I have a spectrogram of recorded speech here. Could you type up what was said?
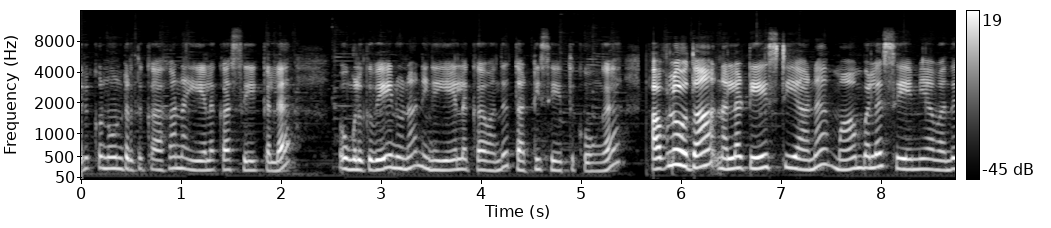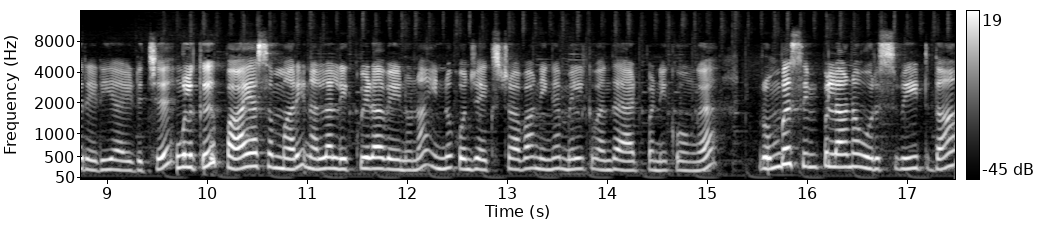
இருக்கணுன்றதுக்காக நான் ஏலக்காய் சேர்க்கலை. உங்களுக்கு வேணும்னா நீங்கள் ஏலக்காய் வந்து தட்டி சேர்த்துக்கோங்க. அவ்வளோதான். நல்ல டேஸ்டியான மாம்பழ சேமியா வந்து ரெடி ஆயிடுச்சு. உங்களுக்கு பாயாசம் மாதிரி நல்லா லிக்விடாக வேணும்னா இன்னும் கொஞ்சம் எக்ஸ்ட்ராவாக நீங்கள் மில்க் வந்து ஆட் பண்ணிக்கோங்க. ரொம்ப சிம்பிளான ஒரு ஸ்வீட் தான்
